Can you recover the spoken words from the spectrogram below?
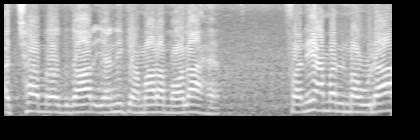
अच्छा मददगार, यानी कि हमारा मौला है। फ़न अमल मौला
